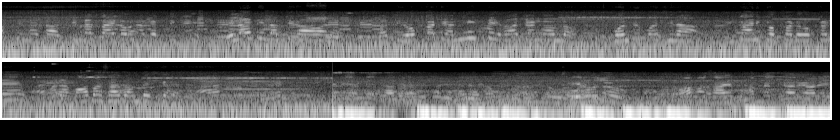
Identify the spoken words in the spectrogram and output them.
అత్యున్నత చిన్న స్థాయిలో ఉన్న వ్యక్తికి ఎలాంటి లబ్ధి రావాలి? ప్రతి ఒక్కటి అన్నింటి రాజ్యాంగంలో పొందుపరిచిన యుగానికి ఒక్కడు ఒక్కడే మన బాబాసాహెబ్ అంబేద్కర్. ఈరోజు బాబాసాహెబ్ అంబేద్కర్ గారి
